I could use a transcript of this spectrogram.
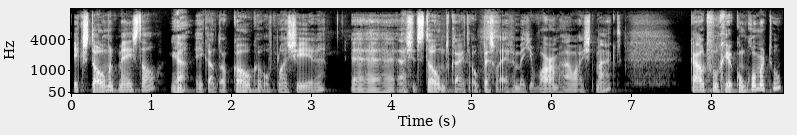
Ik stoom het meestal. ja. Je kan het ook koken of blancheren. Eh, als je het stoomt, kan je het ook best wel even een beetje warm houden als je het maakt. Koud voeg je komkommer toe.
